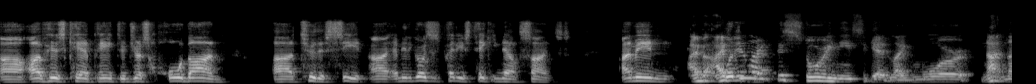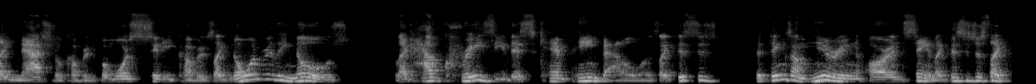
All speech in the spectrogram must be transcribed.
uh, of his campaign to just hold on uh, to the seat. Uh, I mean, it goes as petty as taking down signs. I mean, I, I feel like this story needs to get like more, not like national coverage, but more city coverage. Like no one really knows like how crazy this campaign battle was. Like this is the things I'm hearing are insane. Like this is just like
